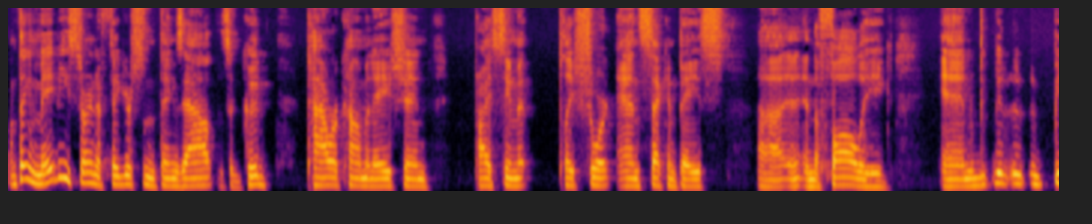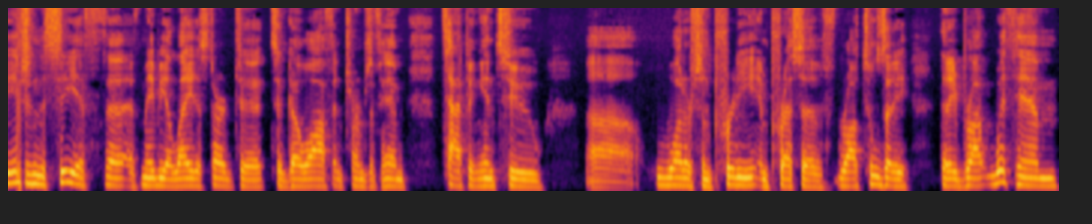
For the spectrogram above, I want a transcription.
I'm thinking maybe he's starting to figure some things out. It's a good power combination, probably see him play short and second base uh, in, in, the fall league. And it'd be interesting to see if uh, if maybe a light has started to to go off in terms of him tapping into uh, what are some pretty impressive raw tools that he that he brought with him.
